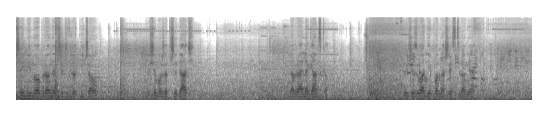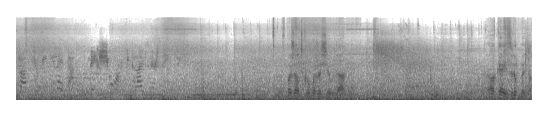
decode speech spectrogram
przejmijmy obronę przeciwlotniczą. Tu się może przydać. Dobra, elegancko. Tu już jest ładnie po naszej stronie. W porządku, może się uda. No Okej, zróbmy to.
